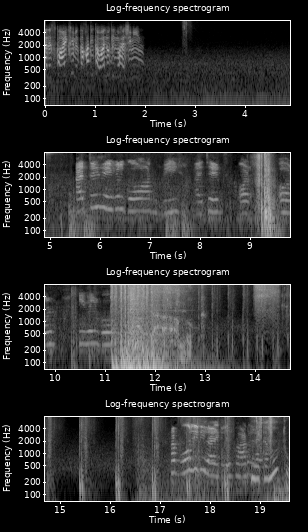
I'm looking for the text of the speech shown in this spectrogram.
السبايك في منطقة تولد المهاجمين I think he will go on B. I think, or or he will go. لا تموتوا.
